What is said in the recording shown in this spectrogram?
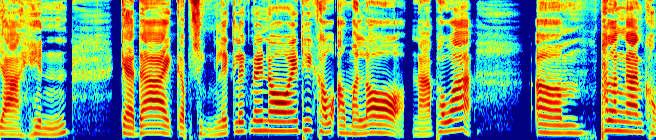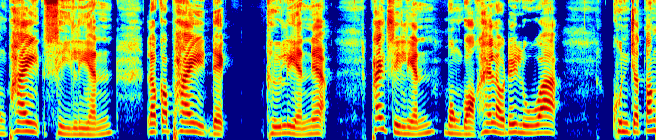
อย่าเห็น แก่ได้กับสิ่งเล็กๆ น้อยๆ ที่เขาเอามาล่อนะ เพราะว่าพลังงานของไพ่สี่เหรียญแล้วก็ไพ่เด็กถือเหรียญเนี่ย ไพ่สี่เหรียญบ่งบอกให้เราได้รู้ว่า คุณจะต้อง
